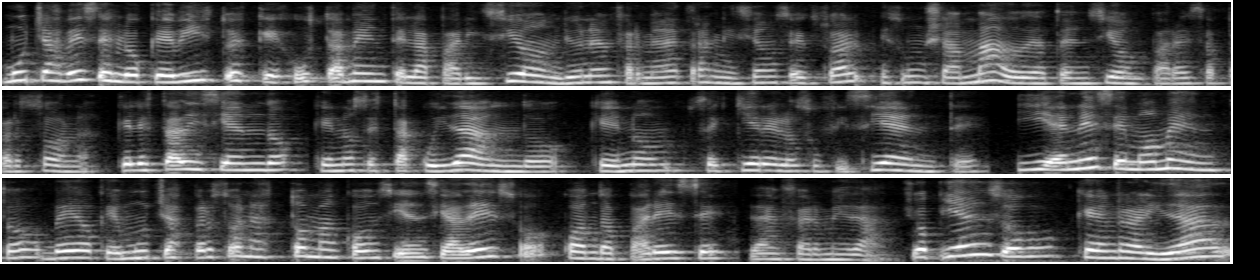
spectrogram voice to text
Muchas veces lo que he visto es que justamente la aparición de una enfermedad de transmisión sexual es un llamado de atención para esa persona, que le está diciendo que no se está cuidando, que no se quiere lo suficiente. Y en ese momento veo que muchas personas toman conciencia de eso cuando aparece la enfermedad. Yo pienso que en realidad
